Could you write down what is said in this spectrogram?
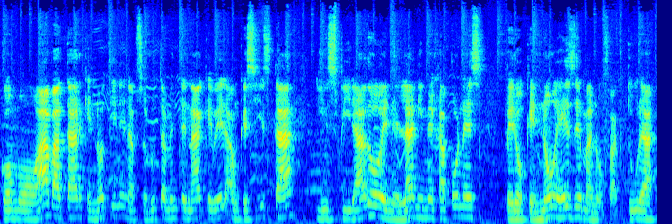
como Avatar, que no tienen absolutamente nada que ver, aunque sí está inspirado en el anime japonés, pero que no es de manufactura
